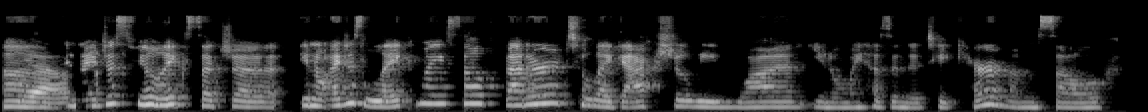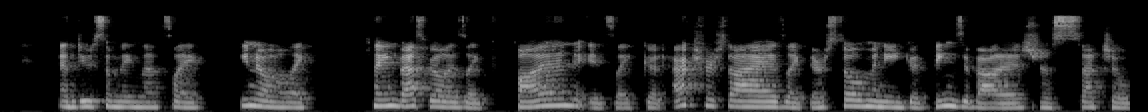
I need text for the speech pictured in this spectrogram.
um, yeah. And I just feel like such a, you know, I just like myself better to like actually want, you know, my husband to take care of himself and do something that's like, you know, like playing basketball is like fun. It's like good exercise. Like there's so many good things about it. It's just such a,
